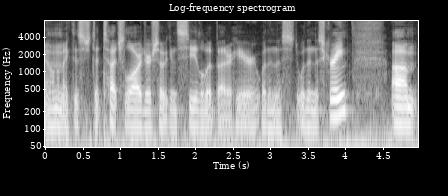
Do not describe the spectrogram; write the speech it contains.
And I'm going to make this just a touch larger so we can see a little bit better here within this within the screen. Um,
